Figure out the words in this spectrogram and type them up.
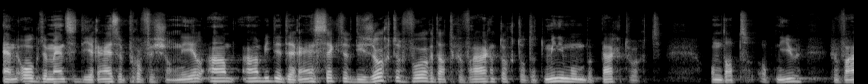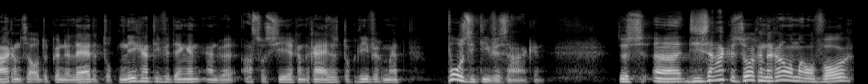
En ook de mensen die reizen professioneel aanbieden, de reissector, die zorgt ervoor dat gevaren toch tot het minimum beperkt wordt omdat opnieuw gevaren zouden kunnen leiden tot negatieve dingen en we associëren reizen toch liever met positieve zaken. Dus uh, die zaken zorgen er allemaal voor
